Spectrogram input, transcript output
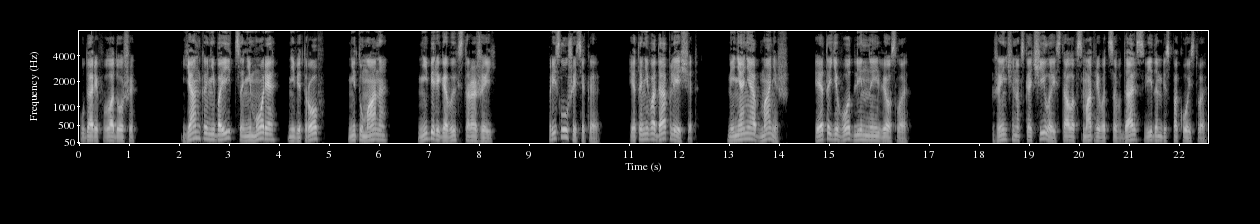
ударив в ладоши. «Янка не боится ни моря, ни ветров, ни тумана, ни береговых сторожей. Прислушайся-ка, это не вода плещет. Меня не обманешь. Это его длинные весла. Женщина вскочила и стала всматриваться вдаль с видом беспокойства.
